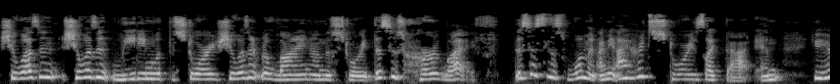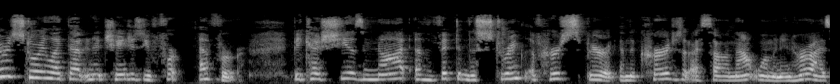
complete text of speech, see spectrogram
She wasn't she wasn't leading with the story. She wasn't relying on the story. This is her life. This is this woman. I mean, I heard stories like that and you hear a story like that and it changes you forever because she is not a victim. The strength of her spirit and the courage that I saw in that woman in her eyes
